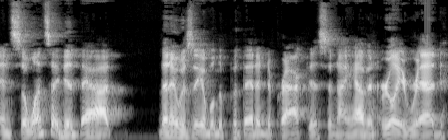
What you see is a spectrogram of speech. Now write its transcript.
And so once I did that, then I was able to put that into practice. And I haven't really read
